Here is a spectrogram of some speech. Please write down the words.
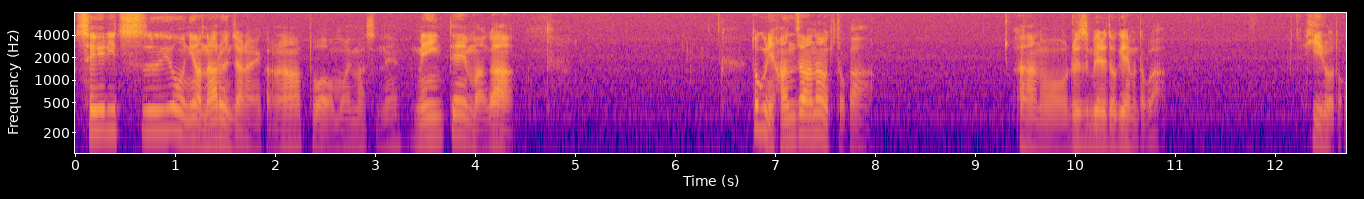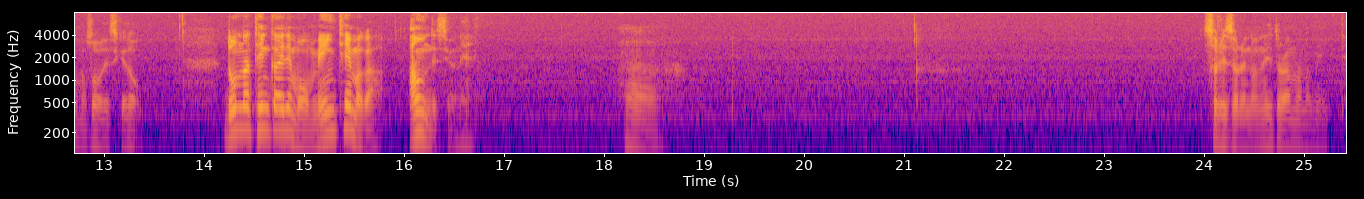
成立するようにはなるんじゃないかなとは思いますね。メインテーマが特に半沢直樹とかあのルーズベルトゲームとかヒーローとかもそうですけどどんな展開でもメインテーマが合うんですよね。うん。それぞれのねドラマのメインって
